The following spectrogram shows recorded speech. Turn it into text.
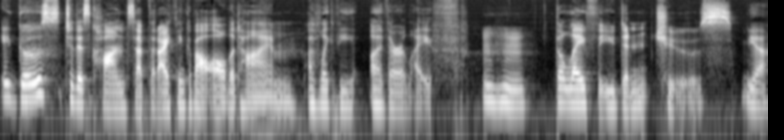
It goes to this concept that I think about all the time of like the other life, mm-hmm. the life that you didn't choose. Yeah.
